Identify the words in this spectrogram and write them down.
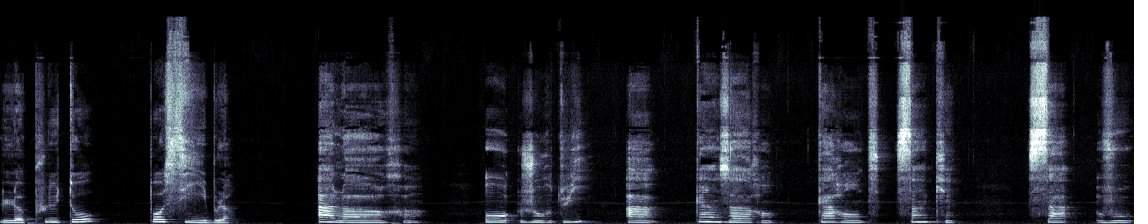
Le plus tôt possible. Alors, aujourd'hui à 15h45, ça vous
